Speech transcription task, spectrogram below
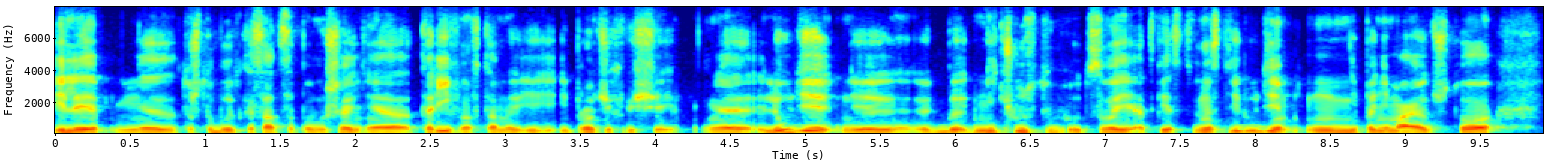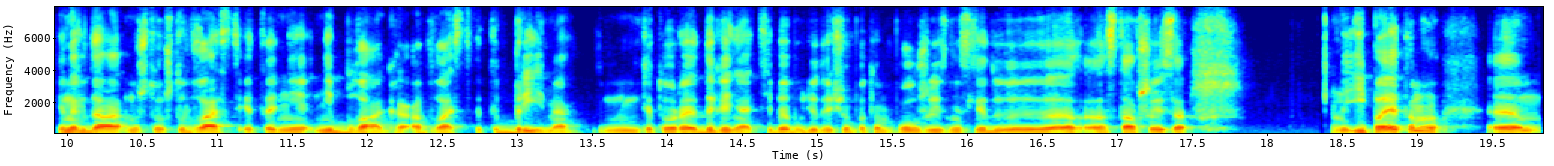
или э, то, что будет касаться повышения тарифов там и, и прочих вещей. Э, люди э, как бы не чувствуют своей ответственности, люди не понимают, что иногда, ну что, что власть это не, не благо, а власть это бремя, которое догонять тебя будет еще потом полжизни следу... Э, оставшееся. И поэтому э,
